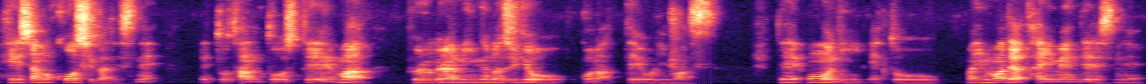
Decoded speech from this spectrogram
弊社の講師がですね、えっと、担当して、まあ、プログラミングの授業を行っております。で、主に、えっと、まあ、今までは対面でですね、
